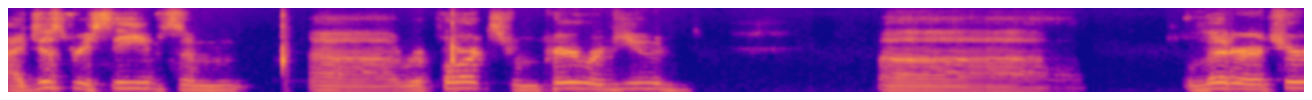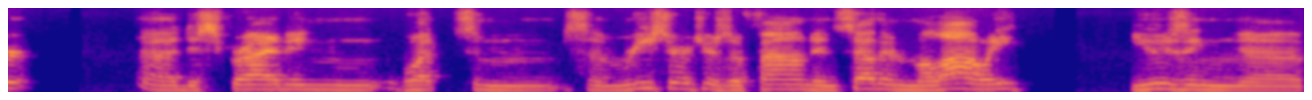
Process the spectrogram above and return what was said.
I just received some uh, reports from peer-reviewed uh, literature uh, describing what some some researchers have found in southern Malawi using uh,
